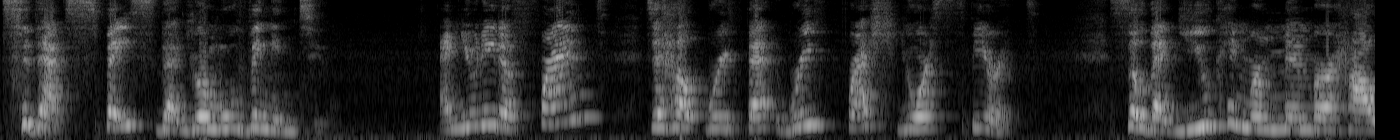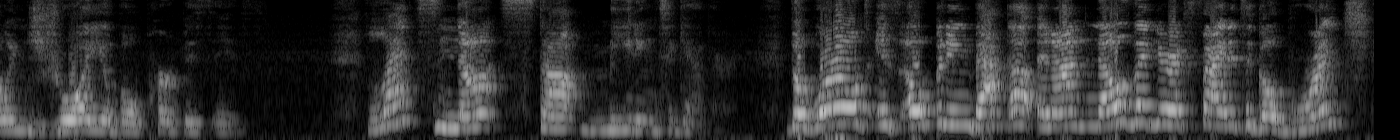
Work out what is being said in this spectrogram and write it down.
to that space that you're moving into. And you need a friend to help refresh your spirit so that you can remember how enjoyable purpose is. Let's not stop meeting together. The world is opening back up, and I know that you're excited to go brunch.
